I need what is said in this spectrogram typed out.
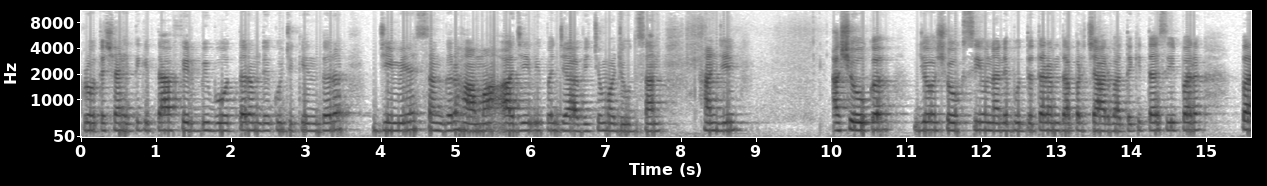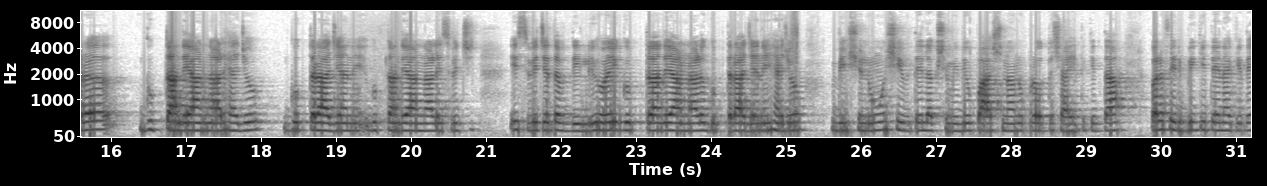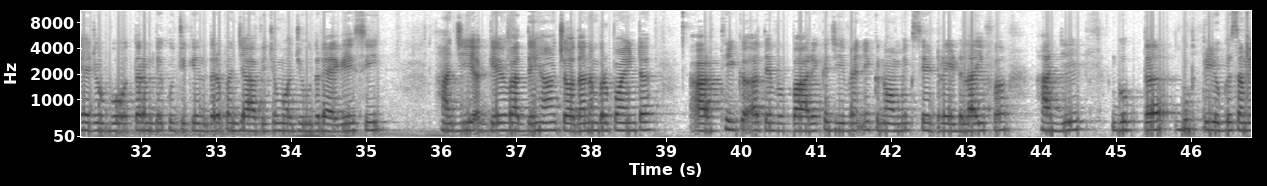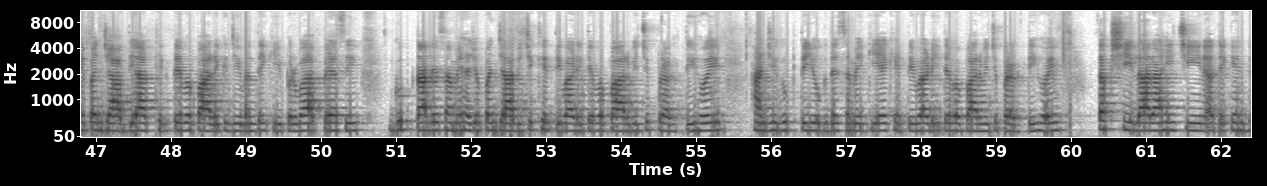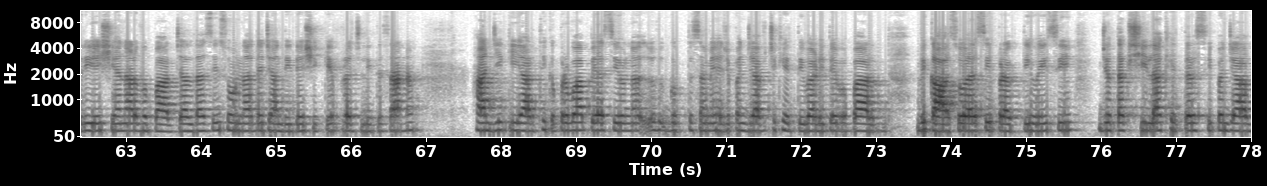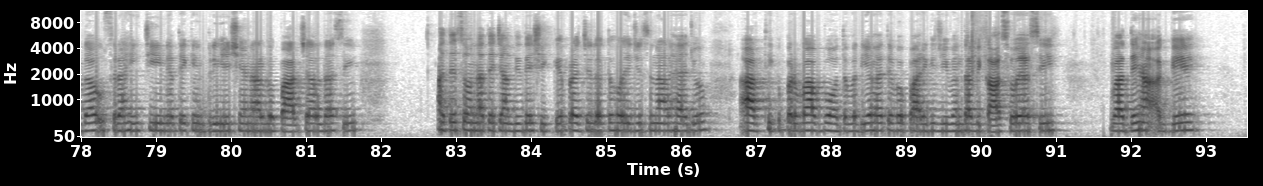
ਪ੍ਰੋਤਸ਼ਾਹਿਤ ਕੀਤਾ। ਫਿਰ ਵੀ ਬੌਧ ਧਰਮ ਦੇ ਕੁਝ ਕੇਂਦਰ ਜਿਵੇਂ ਸੰਗਰਹਾਮਾ ਅਜੇ ਵੀ ਪੰਜਾਬ ਵਿੱਚ ਮੌਜੂਦ ਸਨ। ਹਾਂਜੀ ਅਸ਼ੋਕ, ਜੋ ਅਸ਼ੋਕ ਸੀ, ਉਹਨਾਂ ਨੇ ਬੁੱਧ ਧਰਮ ਦਾ ਪ੍ਰਚਾਰ ਵੱਧ ਕੀਤਾ ਸੀ, ਪਰ ਪਰ ਗੁਪਤਾਂ ਦੇ ਆਉਣ ਨਾਲ ਹੈ ਜੋ ਗੁਪਤ ਰਾਜਿਆਂ ਨੇ, ਗੁਪਤਾਂ ਦੇ ਆਉਣ ਨਾਲ ਇਸ ਵਿੱਚ ਇਸ ਵਿੱਚ ਤਬਦੀਲੀ ਹੋਈ। ਗੁਪਤਾਂ ਦੇ ਆਉਣ ਨਾਲ ਗੁਪਤ ਰਾਜਿਆਂ ਨੇ ਹੈ ਜੋ ਵਿਸ਼ਨੂੰ, ਸ਼ਿਵ ਤੇ ਲక్ష్ਮੀ ਦੀ ਉਪਾਸਨਾ ਨੂੰ ਪ੍ਰੋਤਸ਼ਾਹਿਤ ਕੀਤਾ, ਪਰ ਫਿਰ ਵੀ ਕਿਤੇ ਨਾ ਕਿਤੇ ਹੈ ਜੋ ਬੌਧ ਧਰਮ ਦੇ ਕੁਝ ਕੇਂਦਰ ਪੰਜਾਬ ਵਿੱਚ ਮੌਜੂਦ ਰਹਿ ਗਏ ਸੀ। ਹਾਂਜੀ, ਅੱਗੇ ਵਧਦੇ ਹਾਂ। 14 ਨੰਬਰ ਪੁਆਇੰਟ ਆਰਥਿਕ ਅਤੇ ਵਪਾਰਿਕ ਜੀਵਨ ਇਕਨੋਮਿਕਸ ਤੇ ਟ੍ਰੇਡ ਲਾਈਫ ਹਾਂਜੀ, ਗੁਪਤ ਗੁਪਤ ਯੁੱਗ ਸਮੇਂ ਪੰਜਾਬ ਦੇ ਆਰਥਿਕ ਤੇ ਵਪਾਰਿਕ ਜੀਵਨ ਤੇ ਕੀ ਪ੍ਰਭਾਵ ਪਿਆ ਸੀ? ਗੁਪਤਾਂ ਦੇ ਸਮੇਂ ਹਜੇ ਪੰਜਾਬ ਵਿੱਚ ਖੇਤੀਬਾੜੀ ਤੇ ਵਪਾਰ ਵਿੱਚ ਪ੍ਰਗਤੀ ਹੋਈ। ਹਾਂਜੀ, ਗੁਪਤ ਯੁੱਗ ਦੇ ਸਮੇਂ ਕੀ ਹੈ? ਖੇਤੀਬਾੜੀ ਤੇ ਵਪਾਰ ਵਿੱਚ ਪ੍ਰਗਤੀ ਹੋਈ। ਤਕਸ਼ੀਲਾ ਰਾਹੀਂ ਚੀਨ ਅਤੇ ਕੇਂਦਰੀ ਏਸ਼ੀਆ ਨਾਲ ਵਪਾਰ ਚੱਲਦਾ ਸੀ। ਸੋਨਾ ਤੇ ਚਾਂਦੀ ਦੇ ਸਿੱਕੇ ਪ੍ਰਚਲਿਤ ਸਨ। ਹਾਂਜੀ, ਕੀ ਆਰਥਿਕ ਪ੍ਰਭਾਵ ਪਿਆ ਸੀ ਉਹਨਾਂ, ਗੁਪਤ ਸਮੇਂ ਹੈ ਜੋ ਪੰਜਾਬ ਵਿੱਚ ਖੇਤੀਬਾੜੀ ਤੇ ਵਪਾਰ ਵਿਕਾਸ ਹੋਇਆ ਸੀ, ਪ੍ਰਗਤੀ ਹੋਈ ਸੀ। ਜੋ ਤਕਸ਼ੀਲਾ ਖੇਤਰ ਸੀ, ਪੰਜਾਬ ਦਾ, ਉਸ ਰਾਹੀਂ ਚੀਨ ਅਤੇ ਕੇਂਦਰੀ ਏਸ਼ੀਆ ਨਾਲ ਵਪਾਰ ਚੱਲਦਾ ਸੀ ਅਤੇ ਸੋਨਾ ਤੇ ਚਾਂਦੀ ਦੇ ਸਿੱਕੇ ਪ੍ਰਚਲਿਤ ਹੋਏ, ਜਿਸ ਨਾਲ ਹੈ ਜੋ ਆਰਥਿਕ ਪ੍ਰਭਾਵ ਬਹੁਤ ਵਧੀਆ ਹੋਇਆ ਤੇ ਵਪਾਰਿਕ ਜੀਵਨ ਦਾ ਵਿਕਾਸ ਹੋਇਆ ਸੀ। ਵਾਦੇ ਹਾਂ ਅੱਗੇ।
